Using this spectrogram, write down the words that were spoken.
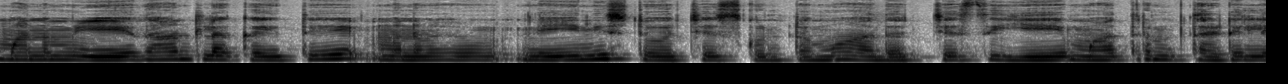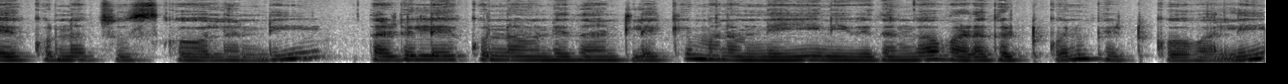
మనం ఏ దాంట్లోకైతే మనం నెయ్యిని స్టోర్ చేసుకుంటామో అది వచ్చేసి ఏ మాత్రం తడి లేకుండా చూసుకోవాలండి. తడి లేకుండా ఉండే దాంట్లోకి మనం నెయ్యిని ఈ విధంగా వడగట్టుకొని పెట్టుకోవాలి.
